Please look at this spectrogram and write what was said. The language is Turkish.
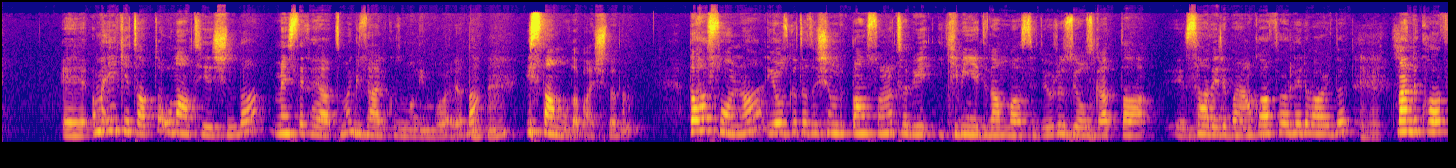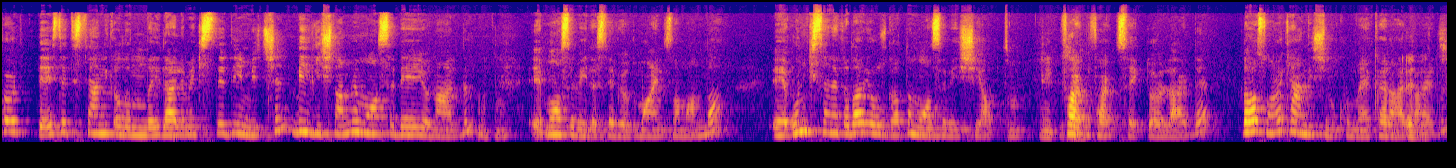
Ee, ama ilk etapta 16 yaşında meslek hayatıma güzellik uzmanıyım bu arada. İstanbul'da başladım. Daha sonra Yozgat'a taşındıktan sonra tabii 2007'den bahsediyoruz. Yozgat'ta e, sadece bayan kuaförleri vardı. Evet. Ben de kuaför de estetisyenlik alanında ilerlemek istediğim için bilgi işlem ve muhasebeye yöneldim. E, muhasebeyi de seviyordum aynı zamanda. E, 12 sene kadar Yozgat'ta muhasebe işi yaptım. Farklı farklı sektörlerde. Daha sonra kendi işimi kurmaya karar Evet. verdim.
